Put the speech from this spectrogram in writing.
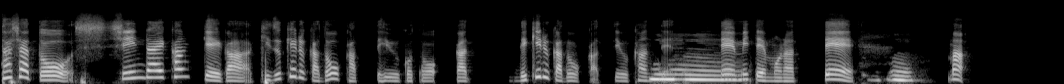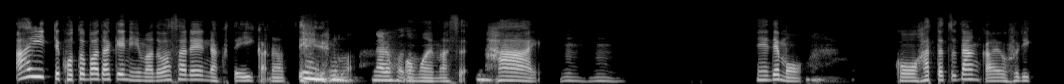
他者と信頼関係が築けるかどうかっていうことができるかどうかっていう観点で見てもらって、うん、まあ、愛って言葉だけに惑わされなくていいかなっていうのは思います。うんうん、はい。うんうん。ね、でも、こう、発達段階を振り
